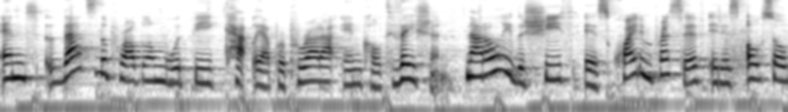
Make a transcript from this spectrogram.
And that's the problem with the Cattleya purpurata in cultivation. Not only the sheath is quite impressive, it is also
